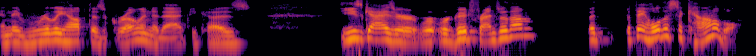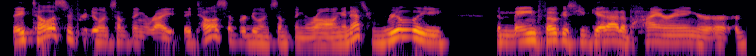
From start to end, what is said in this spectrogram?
and they've really helped us grow into that because these guys are we're, we're good friends with them but but they hold us accountable they tell us if we're doing something right. They tell us if we're doing something wrong. And that's really the main focus you get out of hiring or, or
